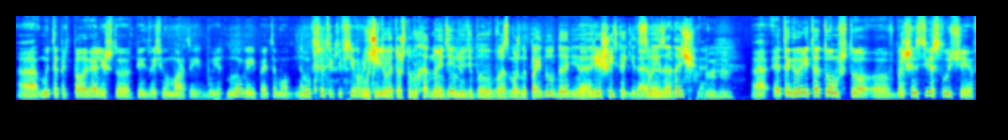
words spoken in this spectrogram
А мы-то предполагали, что перед 8 марта их будет много, и поэтому, ну, все-таки все вручили. Учитывая то, что выходной день, люди, возможно, пойдут, да, да. решить какие-то да, свои да, задачи. Да. Угу. Это говорит о том, что э, в большинстве случаев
